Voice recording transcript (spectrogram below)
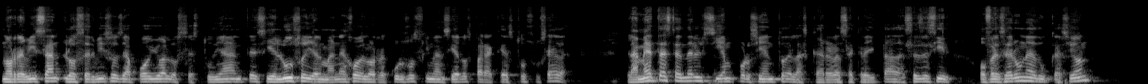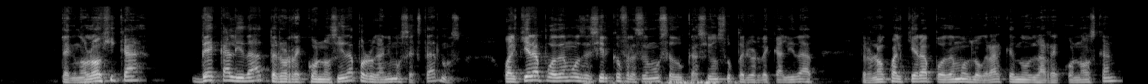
nos revisan los servicios de apoyo a los estudiantes y el uso y el manejo de los recursos financieros para que esto suceda. La meta es tener el 100% de las carreras acreditadas, es decir, ofrecer una educación tecnológica, de calidad, pero reconocida por organismos externos. Cualquiera podemos decir que ofrecemos educación superior de calidad, pero no cualquiera podemos lograr que nos la reconozcan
